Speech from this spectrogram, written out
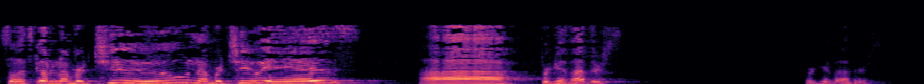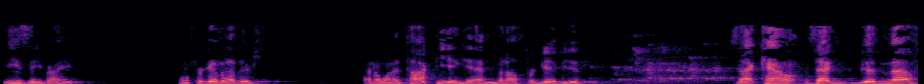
So let's go to number two. Number two is uh, forgive others. Forgive others. Easy, right? I forgive others. I don't want to talk to you again, but I'll forgive you. Does that count? Is that good enough?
